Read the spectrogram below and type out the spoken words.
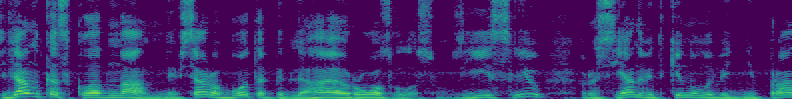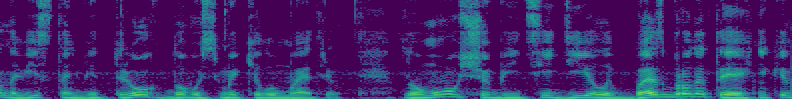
ділянка складна, не вся робота підлягає розголосу. З її слів, росіян відкинули від Дніпра на відстань від 3 до 8 кілометрів. За умов, що бійці діяли без бронетехніки,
